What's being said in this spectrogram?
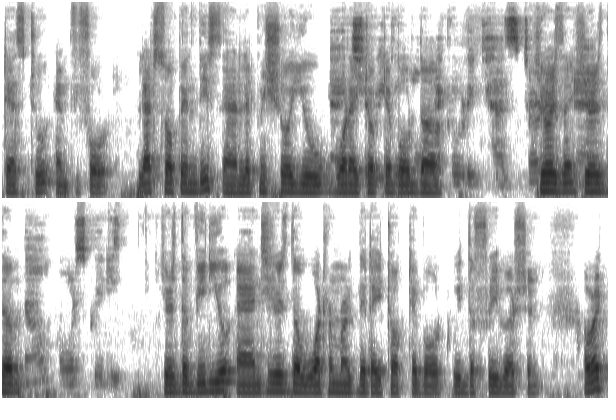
test2 mp4 let's open this and let me show you what And i talked about the recording has started here's the here's the here's the video and here's the watermark that i talked about with the free version. All right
